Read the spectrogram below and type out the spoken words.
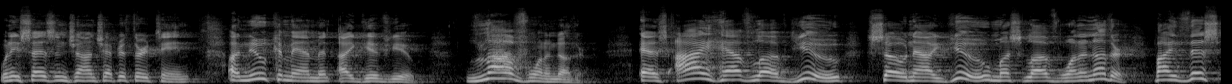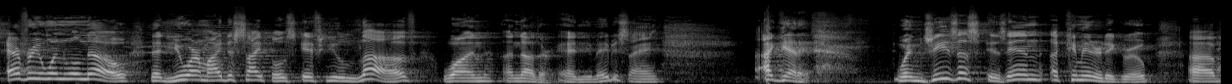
when he says in John chapter 13, A new commandment I give you love one another. As I have loved you, so now you must love one another. By this, everyone will know that you are my disciples if you love one another. And you may be saying, I get it. When Jesus is in a community group, uh,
